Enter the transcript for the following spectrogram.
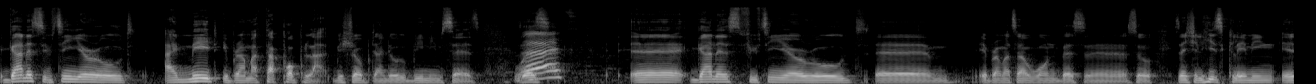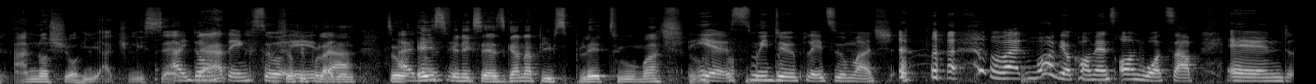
Ghana's 15 year old I made Abraham Attah popular, Bishop Daniel Obinim says. Says, What? uh, Ghana's 15 year old um, Abraham Attah won best. Uh, so essentially, he's claiming it. I'm not sure he actually said I don't that. think so I'm sure people are just. So Ace Phoenix says Ghana peeps play too much. yes, we do play too much. but more of your comments on WhatsApp and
